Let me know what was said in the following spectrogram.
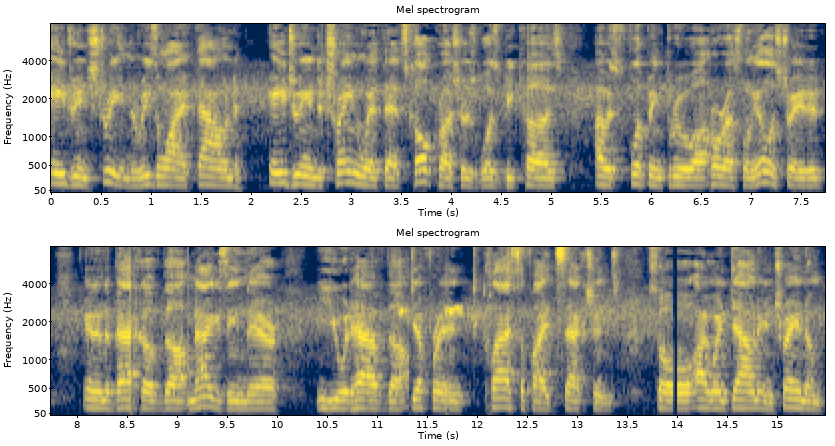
Adrian Street. And the reason why I found Adrian to train with at Skull Crushers was because I was flipping through uh, Pro Wrestling Illustrated, and in the back of the magazine there, you would have the different classified sections. So I went down and trained him,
